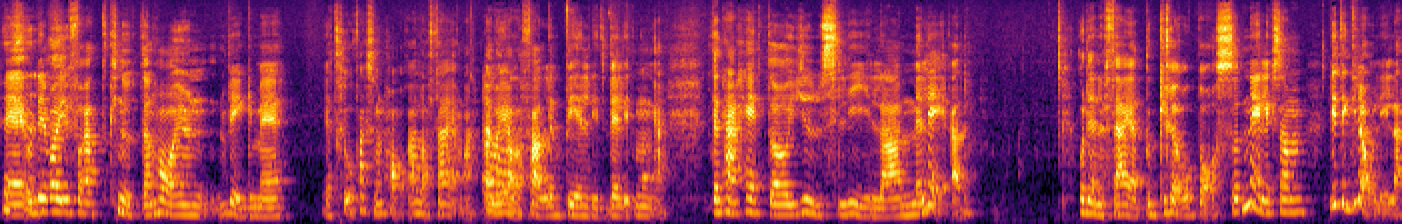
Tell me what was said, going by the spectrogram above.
Eh, och det var ju för att Knuten har ju en vägg med, jag tror faktiskt hon har alla färgerna. Eller i alla fall väldigt, väldigt många. Den här heter ljus lila melerad. Och den är färgad på grå bas, så den är liksom lite grålila.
